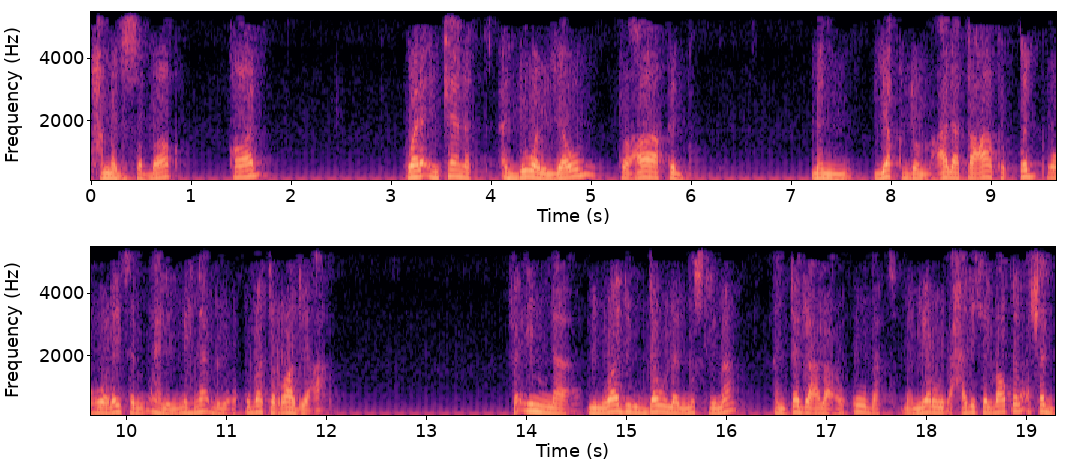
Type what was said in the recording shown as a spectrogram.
محمد الصباغ. قال ولئن كانت الدول اليوم تعاقب من يقدم على تعاطي الطب وهو ليس من أهل المهنة بالعقوبات الراجعة. فإن من واجب الدولة المسلمة أن تجعل عقوبة من يروي الأحاديث الباطل أشد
